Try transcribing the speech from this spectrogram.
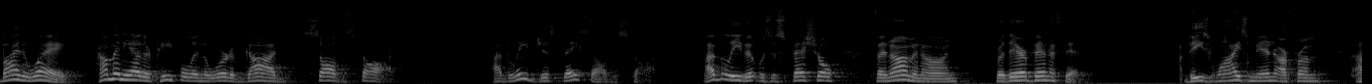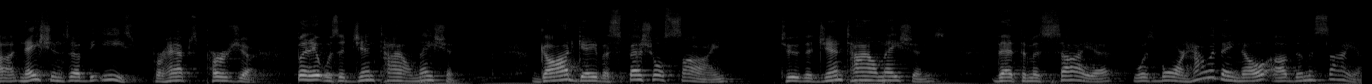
By the way, how many other people in the Word of God saw the star? I believe just they saw the star. I believe it was a special phenomenon for their benefit. These wise men are from uh, nations of the east, perhaps Persia, but it was a Gentile nation. God gave a special sign to the Gentile nations that the Messiah was born. How would they know of the Messiah?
